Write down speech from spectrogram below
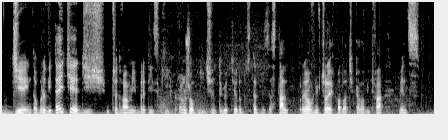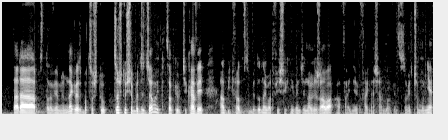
Dzień dobry, witajcie. Dziś przed wami brytyjski krążownik 10 tieru dostępny za stal zbrojowni. Wczoraj wpadła ciekawa bitwa, więc tada, postanowiłem ją nagrać, bo coś tu, coś tu się będzie działo i to całkiem ciekawie, a bitwa w sobie do najłatwiejszych nie będzie należała, a fajnie, fajna siadła, więc w sumie czemu nie.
